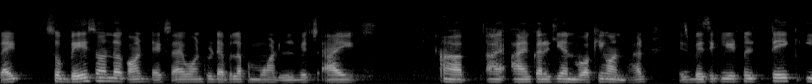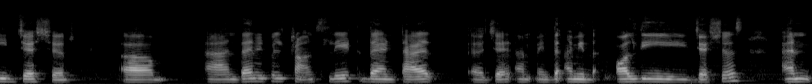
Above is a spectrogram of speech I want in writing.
right? So based on the context i want to develop a model which i uh, I, am currently working on that. Is basically it will take each gesture um, and then it will translate the entire uh, ge- I mean, the, I mean the, all the gestures and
